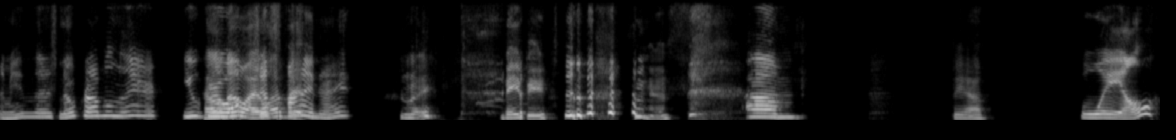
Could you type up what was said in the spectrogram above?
I mean, there's no problem there. You grew Hell up I just love it. fine, right? Right? Maybe. Who knows? Um but yeah. Well,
